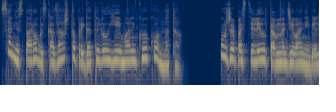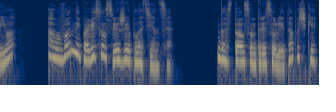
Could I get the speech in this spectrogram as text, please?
Саня с порога сказал, что приготовил ей маленькую комнату. Уже постелил там на диване белье, а в ванной повесил свежее полотенце. Достал с антресоли и тапочки,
